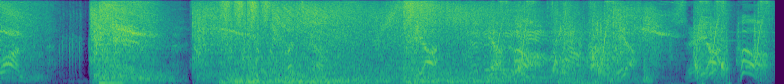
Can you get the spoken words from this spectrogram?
one. Let's go. Yeah. Yeah. Yeah. Yeah.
